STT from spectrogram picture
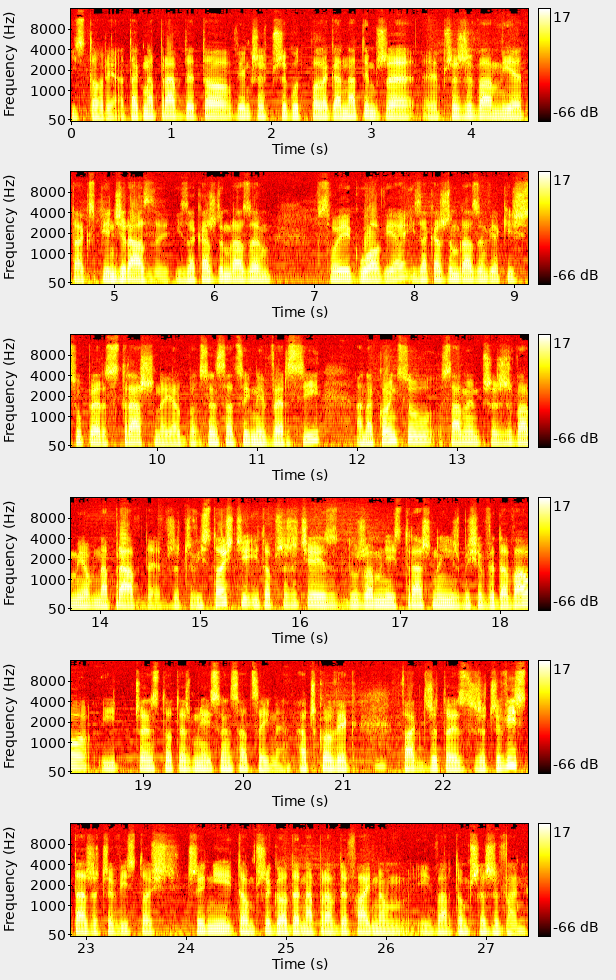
historia. A tak naprawdę to większość przygód polega na tym, że e, przeżywam je tak z pięć razy i za każdym razem w swojej głowie i za każdym razem w jakiejś super strasznej albo sensacyjnej wersji, a na końcu samym przeżywam ją naprawdę w rzeczywistości i to przeżycie jest dużo mniej straszne niż by się wydawało i często też mniej sensacyjne. Aczkolwiek fakt, że to jest rzeczywista rzeczywistość czyni tą przygodę naprawdę fajną i wartą przeżywania.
